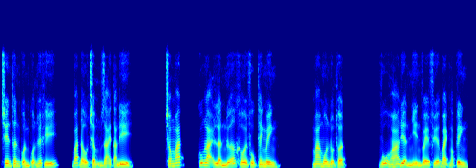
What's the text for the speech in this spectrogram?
trên thân quần quận huyết khí bắt đầu chậm rãi tán đi. Trong mắt cũng lại lần nữa khôi phục thanh minh. Ma môn độ thuật. Vũ hóa điện nhìn về phía bạch ngọc kinh.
